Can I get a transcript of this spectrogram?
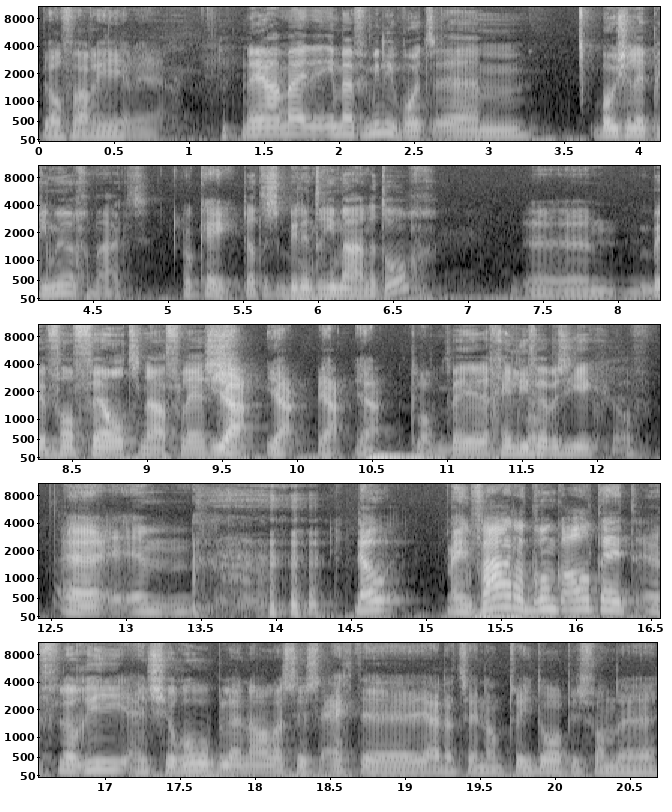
wel variëren. Ja. Nou ja, mijn, in mijn familie wordt ehm Beaujolais primeur gemaakt. Oké. Dat is binnen drie maanden, toch? eh, ehm, van veld naar fles? ja, ja, ja, ja, klopt. Ben je geen liefhebber, zie ik? Of? Eh, ehm, nou, mijn vader dronk altijd eh, Fleury en Cheroble en alles. Dus echt, eh, ja, dat zijn dan twee dorpjes van de,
